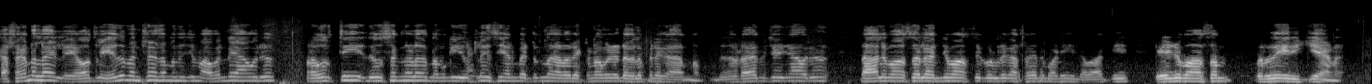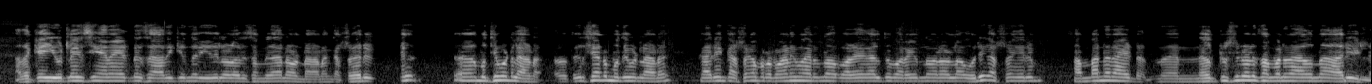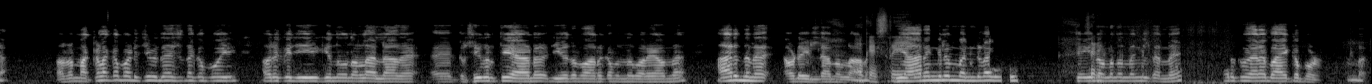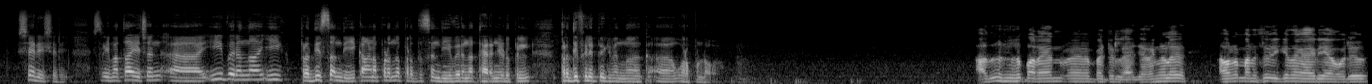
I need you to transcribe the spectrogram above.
കർഷകനല്ല ലോകത്തിൽ ഏത് മനുഷ്യനെ സംബന്ധിച്ചും അവന്റെ ആ ഒരു പ്രവൃത്തി ദിവസങ്ങൾ നമുക്ക് യൂട്ടിലൈസ് ചെയ്യാൻ പറ്റുന്നതാണ് ഒരു എക്കണോമിയുടെ ഡെവലപ്പിന് കാരണം. ഇതിവിടെ എന്ന് വെച്ച് കഴിഞ്ഞാൽ ഒരു നാല് മാസം അല്ലെങ്കിൽ അഞ്ചു ഒരു കർഷകന് പണിയില്ല. ബാക്കി ഏഴു മാസം വെറുതെ ഇരിക്കുകയാണ്. അതൊക്കെ യൂട്ടിലൈസ് ചെയ്യാനായിട്ട് സാധിക്കുന്ന രീതിയിലുള്ള ഒരു സംവിധാനം ഉണ്ടാകണം. കർഷകർ ബുദ്ധിമുട്ടിലാണ്. തീർച്ചയായിട്ടും ബുദ്ധിമുട്ടിലാണ്. കാര്യം കർഷക പ്രമാണിമാരെന്നോ പഴയകാലത്ത് പറയുന്നവരുള്ള ഒരു കർഷകരും സമ്പന്നരായിട്ട് നെൽകൃഷിയിലൂടെ സമ്പന്നരാകുന്ന ആരുമില്ല. അവരുടെ മക്കളൊക്കെ പഠിച്ച് വിദേശത്തൊക്കെ പോയി അവരൊക്കെ ജീവിക്കുന്നു എന്നുള്ളതല്ലാതെ കൃഷിവൃത്തിയാണ് ജീവിതമാർഗം എന്ന് പറയാവുന്ന ആരും തന്നെ അവിടെ ഇല്ല എന്നുള്ളതാണ്. ഈ ആരെങ്കിലും വൻകിട ചെയ്യുന്നുണ്ടെന്നുണ്ടെങ്കിൽ തന്നെ അവർക്ക് വേറെ ബാക്കപ്പ് ഉണ്ട്. ശരി ശരി. ശ്രീ മത്തായച്ചൻ ഈ വരുന്ന ഈ പ്രതിസന്ധി കാണപ്പെടുന്ന പ്രതിസന്ധി ഈ വരുന്ന തെരഞ്ഞെടുപ്പിൽ പ്രതിഫലിപ്പിക്കുമെന്ന് ഉറപ്പുണ്ടോ? അത് പറയാൻ പറ്റില്ല. ജനങ്ങൾ അവരുടെ മനസ്സിലിരിക്കുന്ന കാര്യമാണ് ഒരു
